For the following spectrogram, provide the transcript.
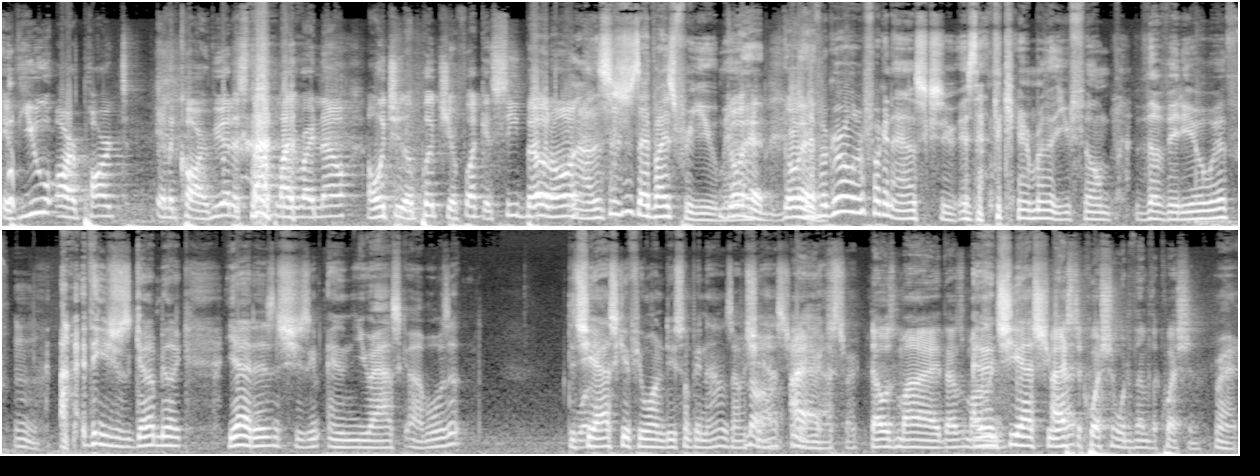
if you are parked in the car, if you're at a stoplight right now, I want you to put your fucking seatbelt on. Nah, this is just advice for you, man. Go ahead, go ahead. If a girl ever fucking asks you, "Is that the camera that you filmed the video with?" Mm. I think you should just get up and be like, "Yeah, it is." And she's gonna- and you ask, uh, "What was it?" Did she ask you if you want to do something now? Is that what no, she asked you? I or you asked. her. That was my. That was my. And then she asked you I what? asked a question with another question. Right.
